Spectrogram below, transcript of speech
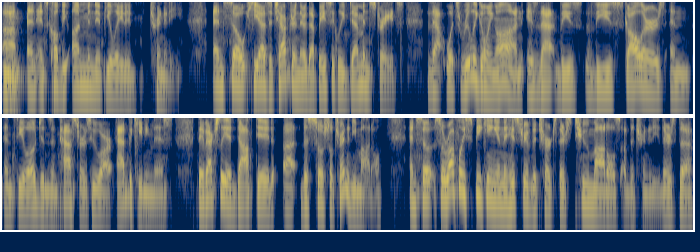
um, mm. and it's called The Unmanipulated Trinity. And so he has a chapter in there that basically demonstrates that what's really going on is that these these scholars and and theologians and pastors who are advocating this, they've actually adopted uh, the social trinity model. And so so roughly speaking in the history of the church there's two models of the trinity. There's the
